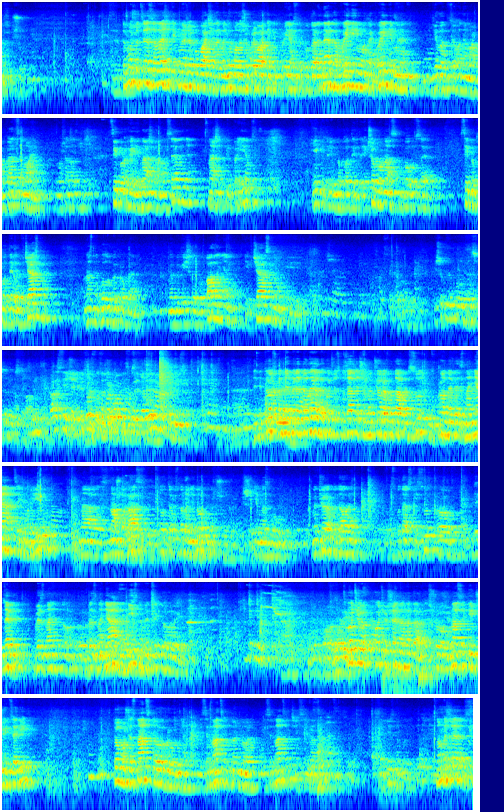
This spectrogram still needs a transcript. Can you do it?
Тому що це залежить, як ми вже побачили, ми думали, що приватне підприємство Ударенерго винніємо, так винніємо. Діла цього немає, оказується маємо. Тому що ці борги є нашого населення, наших підприємств, їх потрібно платити. Якщо б у нас було все, всі би платили вчасно, у нас не було б проблем. Ми б війшли в опалення і вчасно, і І щоб не було дебіторську передали не передали, але хочу сказати, що ми вчора подали в суд про невизнання цих Нафтогаз, ну, в трьохсторонній договір, який в нас був. Ми вчора подали господарський суд про невизнання, ну, визнання недійсними цих договорів. Хочу, хочу ще нагадати, що в нас закінчується рік, тому 16 грудня 18.00, 18 чи 17? Це дійсно буде. Ну ми ще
